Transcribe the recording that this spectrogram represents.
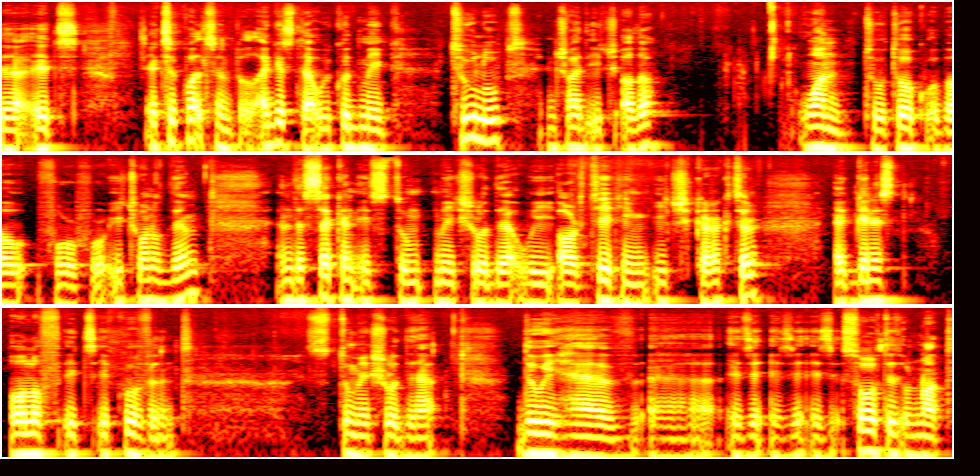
uh, it's it's quite simple. I guess that we could make two loops inside each other. One to talk about for for each one of them and the second is to make sure that we are taking each character against all of its equivalent to make sure that do we have uh, is it is it is it sorted or not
